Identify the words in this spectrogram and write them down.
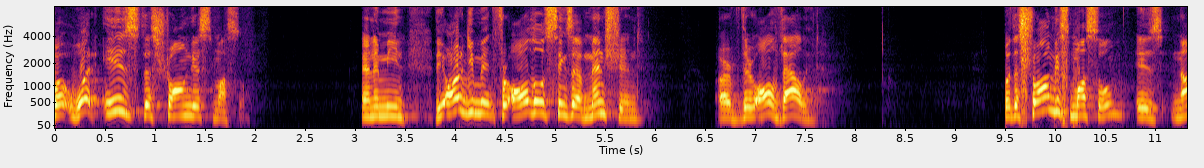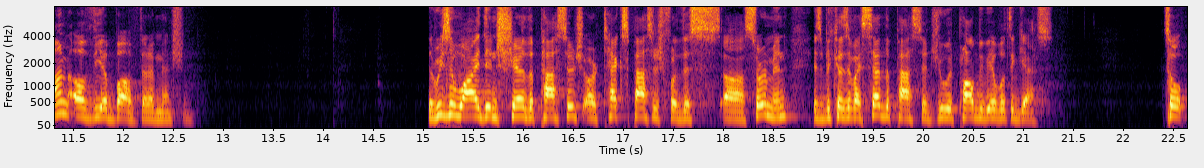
But what is the strongest muscle? And I mean, the argument for all those things I've mentioned are they're all valid. But the strongest muscle is none of the above that I've mentioned. The reason why I didn't share the passage or text passage for this uh, sermon is because if I said the passage, you would probably be able to guess. So,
